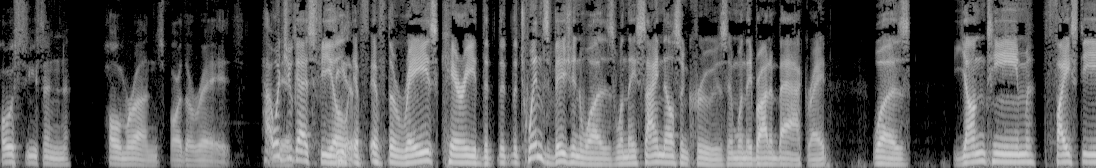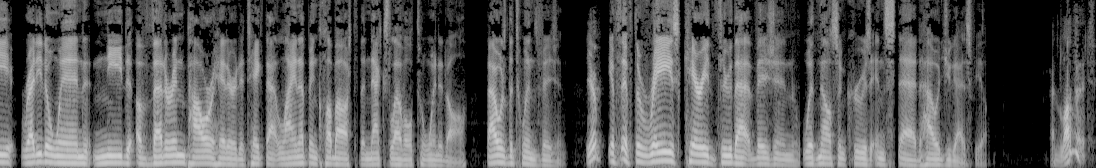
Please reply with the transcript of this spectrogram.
postseason home runs for the Rays. How would you guys feel season. if, if the Rays carried the, the the Twins' vision was when they signed Nelson Cruz and when they brought him back, right? Was young team, feisty, ready to win, need a veteran power hitter to take that lineup and clubhouse to the next level to win it all. That was the Twins' vision. Yep. If if the Rays carried through that vision with Nelson Cruz instead, how would you guys feel? I'd love it.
